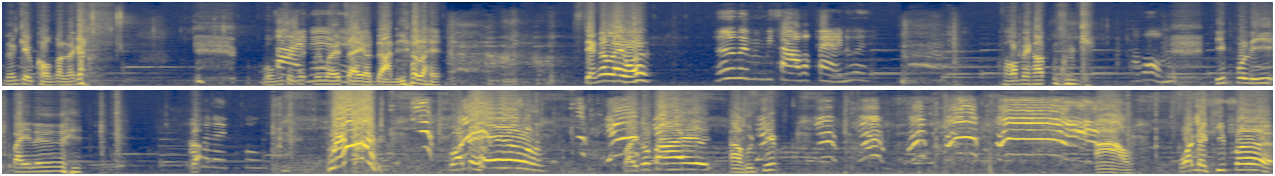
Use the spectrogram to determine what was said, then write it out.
เดี๋ยวเก็บของก่อนแล้วกัน ผมรู้สึกไม่ไม่ไว้ใจกับด่านนี้เท่าไหร่ เสียงอะไรวะ เออมันมีซาวด์แปลกๆด้วย พร้อมไหมครับคุณครับผมอิปปุริไปเลยเข้ามาเลยคุงว้าววอเดลไปก็ไปอ้าวคุณจิ๊บอ้าววอเดอร์คิปเปอร์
